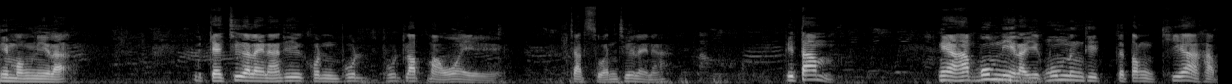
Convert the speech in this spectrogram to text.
นี่มองนี่ละ แกชื่ออะไรนะที่คนพูดพูดรับเหมาไอ้จัดสวนชื่ออะไรนะพี่ตั้มเนี่ยครับ มุมนี่แหละอีกมุมหนึ่งที่จะต้องเคลียร์ครับ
